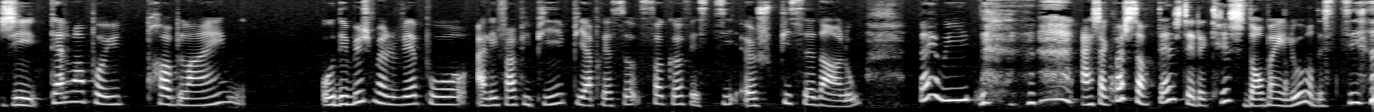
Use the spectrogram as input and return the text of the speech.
j'ai tellement pas eu de problème au début, je me levais pour aller faire pipi, puis après ça, fuck off, esti, euh, je pissais dans l'eau. Ben oui! à chaque fois que je sortais, j'étais le cri, je suis donc bien lourde, esti.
